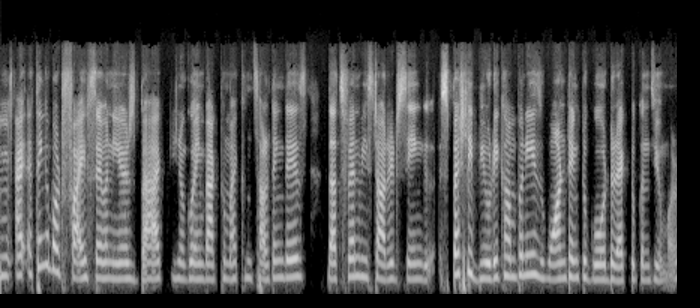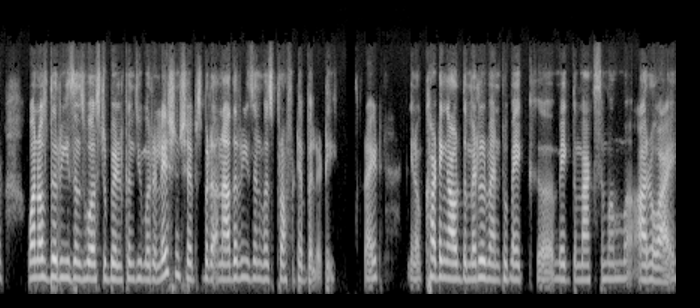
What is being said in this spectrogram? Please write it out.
Mm, I, I, think about five, seven years back, you know, going back to my consulting days, that's when we started seeing, especially beauty companies wanting to go direct to consumer. One of the reasons was to build consumer relationships, but another reason was profitability, right? you know cutting out the middlemen to make uh, make the maximum roi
